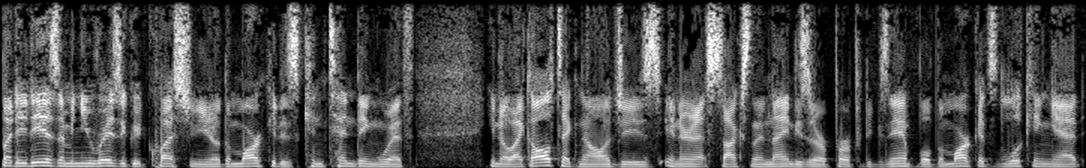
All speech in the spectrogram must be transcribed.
But it is, I mean, you raise a good question. You know, the market is contending with, you know, like all technologies, internet stocks in the 90s are a perfect example. The market's looking at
